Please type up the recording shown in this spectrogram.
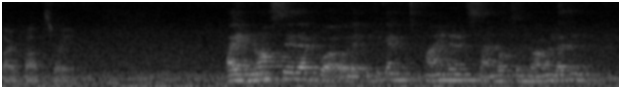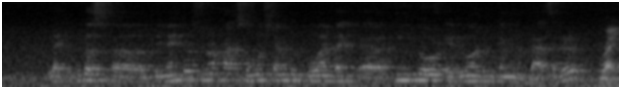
Firefox, right? I do not say that uh, like if you can find a sandbox environment, I think like because uh, the mentors do not have so much time to go and like uh, tutor everyone to become an ambassador. Right.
